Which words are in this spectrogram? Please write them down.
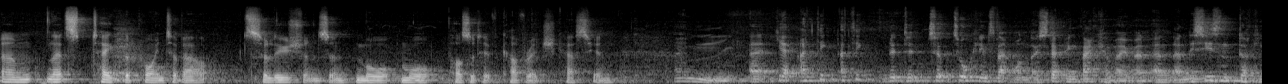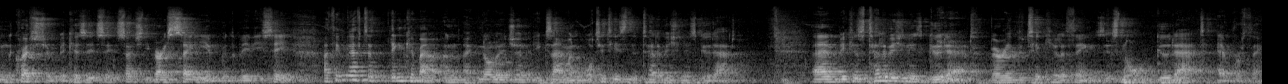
Um, let's take the point about solutions and more more positive coverage, Cassian. Um, uh, yeah, I think I think talking to that one though, stepping back a moment, and, and this isn't ducking the question because it's it's actually very salient with the BBC. I think we have to think about and acknowledge and examine what it is that television is good at. Um, because television is good at very particular things. It's not good at everything.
